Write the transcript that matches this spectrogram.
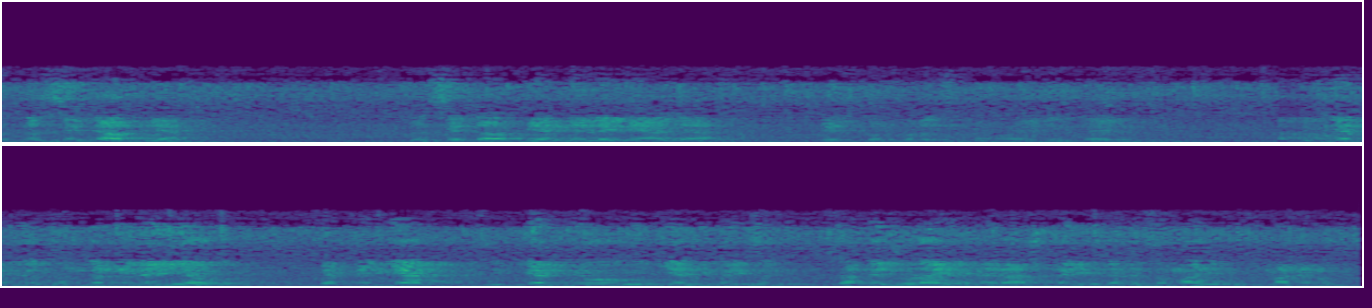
સદસ્યતા અભિયાન. સદસ્યતા અભિયાનને લઈને આજે પ્રેસ કોન્ફરન્સનું આયોજન થયેલું વિદ્યાર્થીઓ ધનગરની રહી આવો ક્યાંક ક્યાંક વિદ્યાર્થીઓ વિદ્યાર્થી પરિષદ સાથે જોડાઈ અને રાષ્ટ્રહિત અને સમાજ માટેનું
